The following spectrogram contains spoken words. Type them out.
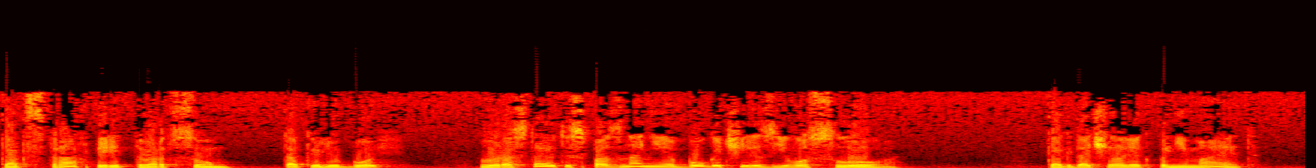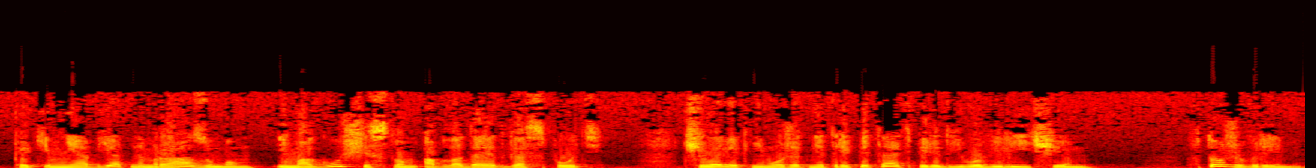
Как страх перед Творцом, так и любовь вырастают из познания Бога через Его Слово. Когда человек понимает, каким необъятным разумом и могуществом обладает Господь, человек не может не трепетать перед Его величием. В то же время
